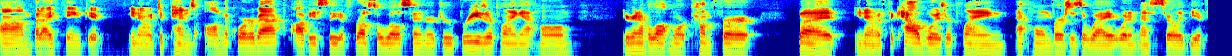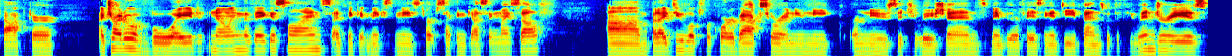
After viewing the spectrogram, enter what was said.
um, but I think it you know it depends on the quarterback. Obviously, if Russell Wilson or Drew Brees are playing at home, you're gonna have a lot more comfort. But you know, if the Cowboys are playing at home versus away, it wouldn't necessarily be a factor. I try to avoid knowing the Vegas lines. I think it makes me start second guessing myself. Um, but I do look for quarterbacks who are in unique or new situations. Maybe they're facing a defense with a few injuries.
